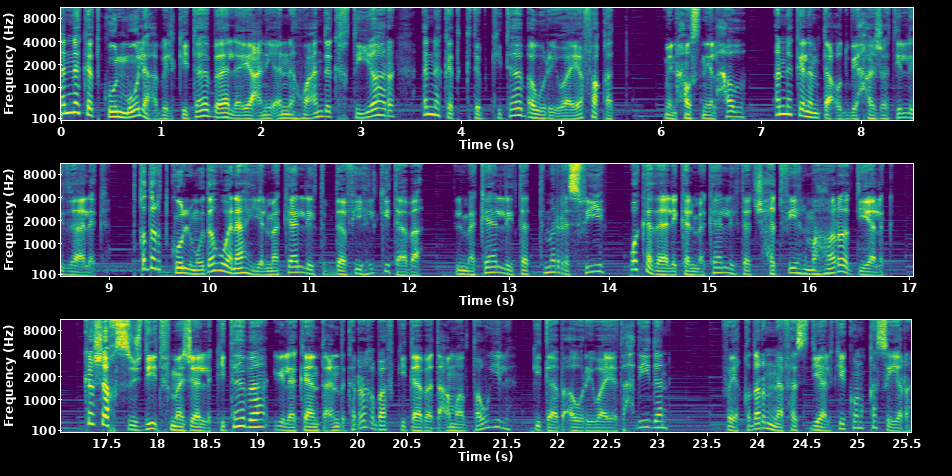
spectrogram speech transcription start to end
أنك تكون مولع بالكتابة لا يعني أنه عندك اختيار أنك تكتب كتاب أو رواية فقط. من حسن الحظ أنك لم تعد بحاجة لذلك. تقدر تكون المدونة هي المكان اللي تبدأ فيه الكتابة، المكان اللي تتمرس فيه وكذلك المكان اللي تشحد فيه المهارات ديالك. كشخص جديد في مجال الكتابة إذا كانت عندك الرغبة في كتابة عمل طويل كتاب أو رواية تحديدا فيقدر النفس ديالك يكون قصير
